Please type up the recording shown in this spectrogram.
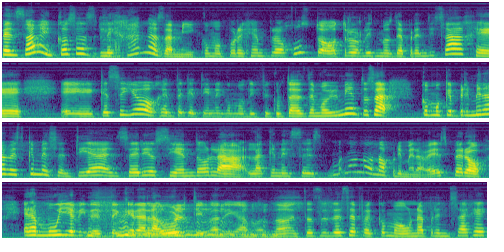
pensaba en cosas lejanas a mí, como por ejemplo, justo otros ritmos de aprendizaje, eh, qué sé yo, gente que tiene como dificultades de movimiento. O sea, como que primera vez que me sentía en serio siendo la, la que bueno, no, no primera vez, pero era muy evidente que era la última, digamos, ¿no? Entonces ese fue como un aprendizaje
